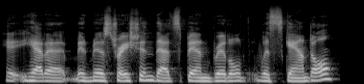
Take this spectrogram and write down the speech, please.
he had an administration that's been riddled with scandal.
